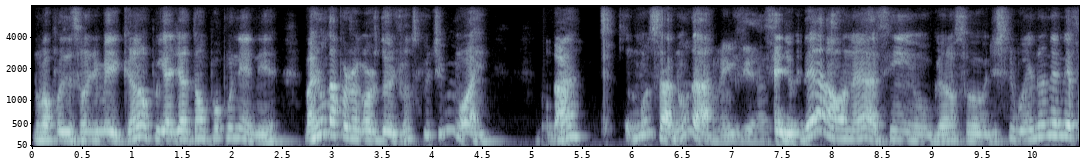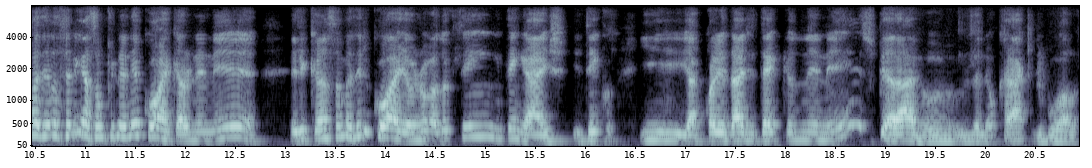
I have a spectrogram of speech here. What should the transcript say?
numa posição de meio campo e adiantar um pouco o Nenê. Mas não dá para jogar os dois juntos que o time morre. Não dá. Né? Todo mundo sabe, não dá. Seria o ideal, né? Assim, o Ganso distribuindo o Nenê fazendo essa ligação, porque o Nenê corre, cara. O Nenê, ele cansa, mas ele corre. É um jogador que tem, tem gás. E, tem, e a qualidade técnica do Nenê é insuperável. O Nenê é um craque de bola.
